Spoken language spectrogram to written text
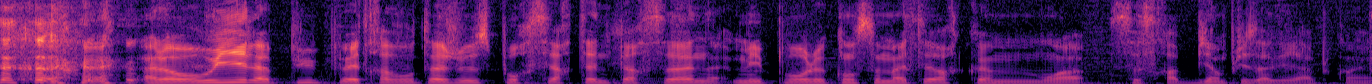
Euh, Alors oui, la pub peut être avantageuse pour certaines personnes, mais pour le consommateur comme moi, ce sera bien plus agréable quand même.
